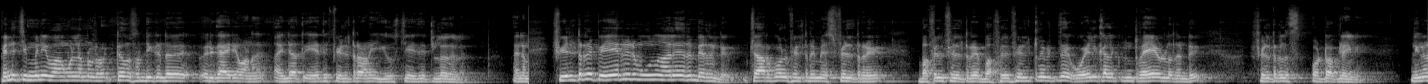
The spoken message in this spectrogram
പിന്നെ ചിമ്മിനി വാങ്ങുമ്പോൾ നമ്മൾ ഏറ്റവും ശ്രദ്ധിക്കേണ്ട ഒരു കാര്യമാണ്. അതിന്റെ അകത്ത് ഏത് ഫിൽറ്ററാണ് യൂസ് ചെയ്തിട്ടുള്ളതെന്നുള്ളത് അതിന് ഫിൽറ്റർ പേരിനൊരു മൂന്ന് നാല് തരം വരുന്നുണ്ട് charcoal filter mesh filter baffle filter baffle filter with oil collecting tray ഉള്ളതുണ്ട്. ഫിൽറ്റർലെസ് ഓട്ടോ ക്ലീൻ നിങ്ങൾ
